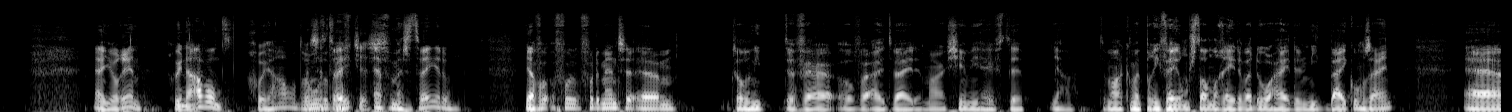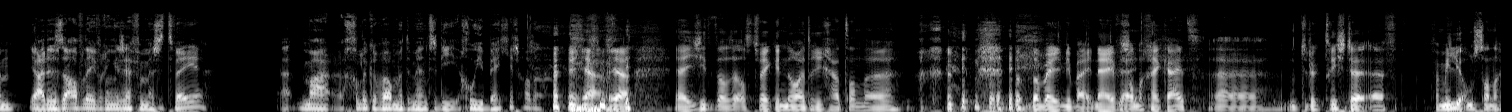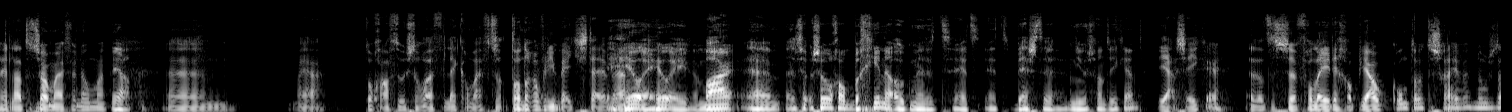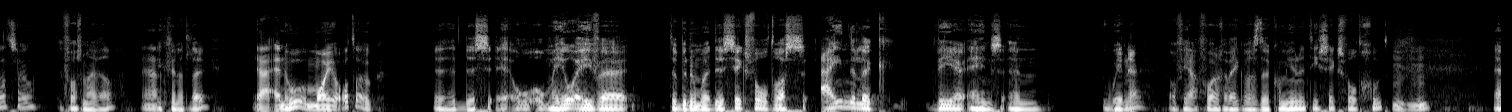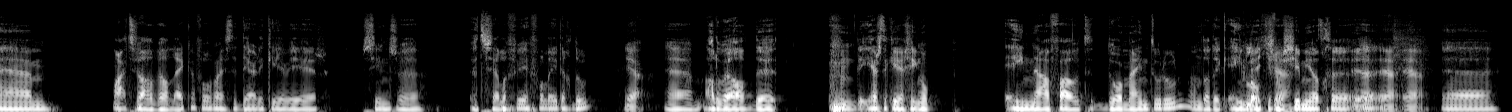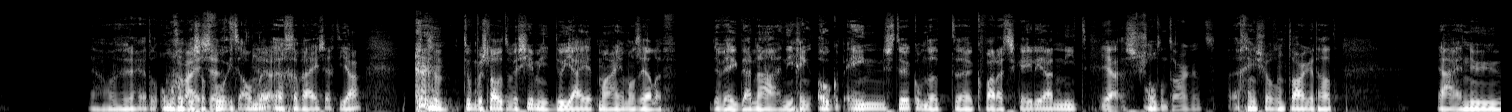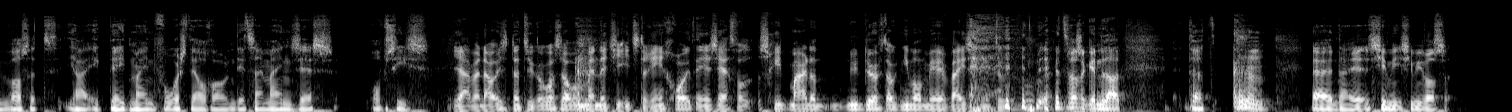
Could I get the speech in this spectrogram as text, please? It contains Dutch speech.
Ja, Jorin. Goedenavond. Goedenavond. We Met moeten het even met z'n tweeën doen. Ja, voor, voor, voor de mensen, ehm, ik zal er niet te ver over uitweiden, maar Jimmy heeft eh, ja, te maken met privéomstandigheden waardoor hij er niet bij kon zijn. Ehm, ja, dus de aflevering is even met z'n tweeën. Eh, maar gelukkig wel met de mensen die goede bedjes hadden. ja, ja. ja, je ziet het als, als twee keer 0 uit 3 gaat, dan, eh, dan, dan ben je er niet bij. Nee, even Nee. zonder gekheid. Eh, natuurlijk trieste familieomstandigheden, laten we het zo maar even noemen. ja, Ehm, maar ja, toch af en toe is het toch wel even lekker om even toch nog over die beetjes te hebben. hè? heel, heel even. Maar ehm, z- zullen we gewoon beginnen ook met het, het, het beste nieuws van het weekend? Ja, zeker. En dat is volledig op jouw konto te schrijven, noemen ze dat zo? Volgens mij wel. Ja, Ik vind het leuk. Ja en hoe? Een mooie ot ook. Eh, dus eh, om, heel even te benoemen, de Sixfold was eindelijk weer eens een winner. Of ja, vorige week was de community Sixfold goed. Mhm. Ehm, maar het is wel, wel lekker. Volgens mij is het de derde keer weer sinds we het zelf weer volledig doen. Ja, Ehm alhoewel, de, de eerste keer ging op één na fout door mijn toedoen. Omdat ik één Klopt, beetje van. Jimmy had ge, ja, eh, ja, ja. Ja, wat zeg je dat? Omgewisseld voor iets anders. ja. eh, gewijzigd, ja. Toen besloten we, Jimmy, doe jij het maar helemaal zelf. De week daarna. En die ging ook op één stuk, omdat Kvaratskhelia niet, Ja, shot Op- on target. eh, geen shot on target had. Ja, en nu was het, ja, ik deed mijn voorstel gewoon. Dit zijn mijn zes opties. Ja, maar nou is het natuurlijk ook wel zo op het moment dat je iets erin gooit en je zegt van schiet maar, dan nu durft ook niemand meer wijzigingen toe te voegen. het was ook inderdaad dat. eh nou, Jimmy, Jimmy was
